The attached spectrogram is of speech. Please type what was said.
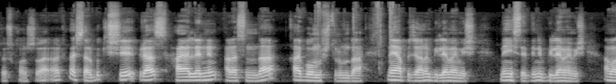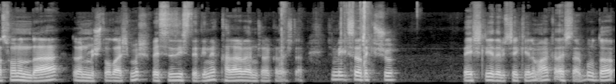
söz konusu var. Arkadaşlar bu kişi biraz hayallerinin arasında kaybolmuş durumda. Ne yapacağını bilememiş, ne istediğini bilememiş. Ama sonunda dönmüş dolaşmış ve sizi istediğini karar vermiş arkadaşlar. Şimdi ilk sıradaki şu beşliye de bir çekelim. Arkadaşlar burada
